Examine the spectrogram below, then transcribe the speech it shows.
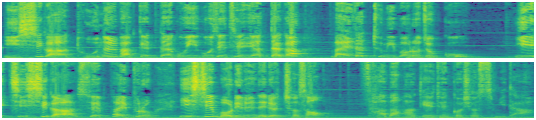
이 씨가 돈을 받겠다고 이곳에 들렸다가 말다툼이 벌어졌고 이에 지 씨가 쇠파이프로 이 씨의 머리를 내려쳐서 사망하게 된 것이었습니다.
